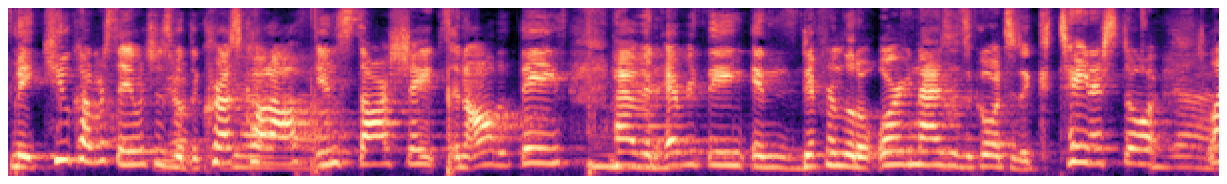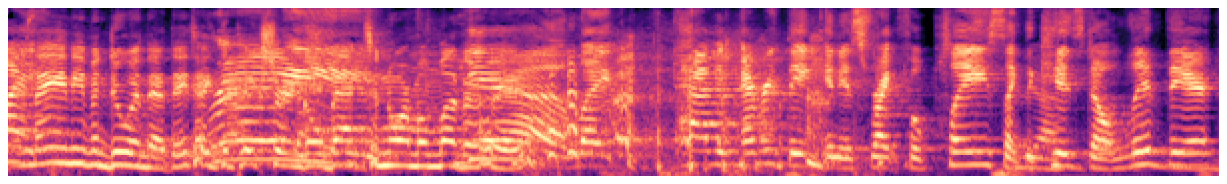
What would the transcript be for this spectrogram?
make cucumber sandwiches yep. with the crust cut off in star shapes and all the things, mm-hmm. having everything in different little organizers, going to the container store. Like and they ain't even doing that. They take right. the picture and go back to normal motherhood. Yeah, like having everything in its rightful place. Like the kids don't live there,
